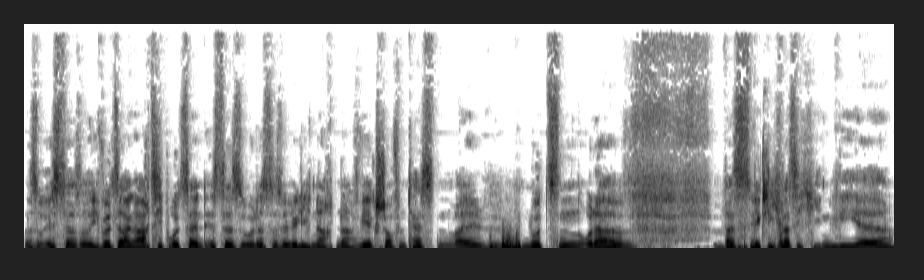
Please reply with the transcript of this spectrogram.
So ist das. Also ich würde sagen, 80 Prozent ist das so, dass wir wirklich nach, nach Wirkstoffen testen, weil Nutzen oder was wirklich, was ich irgendwie, äh,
